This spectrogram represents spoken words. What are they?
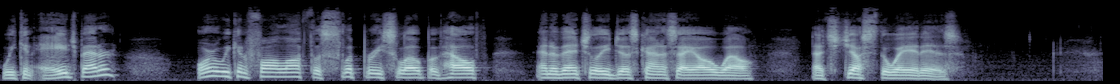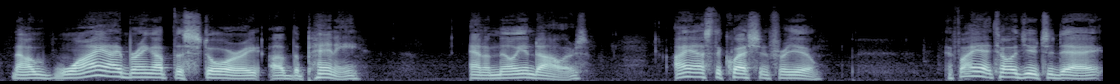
We can age better, or we can fall off the slippery slope of health and eventually just kind of say, oh, well, that's just the way it is. Now, why I bring up the story of the penny and a million dollars, I ask the question for you. If I had told you today,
